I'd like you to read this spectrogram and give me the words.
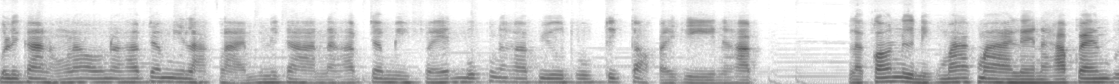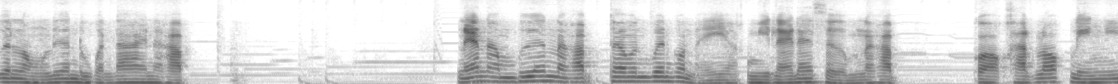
บริการของเรานะครับจะมีหลากหลายบริการนะครับ จะมี Facebook นะครับ YouTube TikTok IG นะครับ แล้วก็อื่นอีกมากมายเลยนะครับก็ให้เพื่อนๆลองเลื่อนดูกันได้นะครับ แนะนำเพื่อนนะครับ ถ้าเพื่อนๆคนไหนอยากมีรายได้เสริมนะครับก็คัดลอกลิงก์นี้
